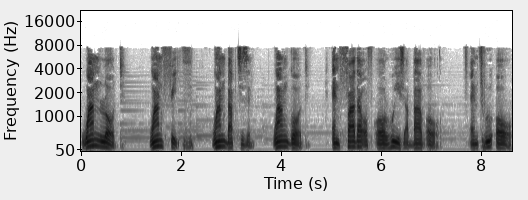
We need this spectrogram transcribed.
one Lord, one faith, one baptism, one God, and Father of all, who is above all, and through all,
